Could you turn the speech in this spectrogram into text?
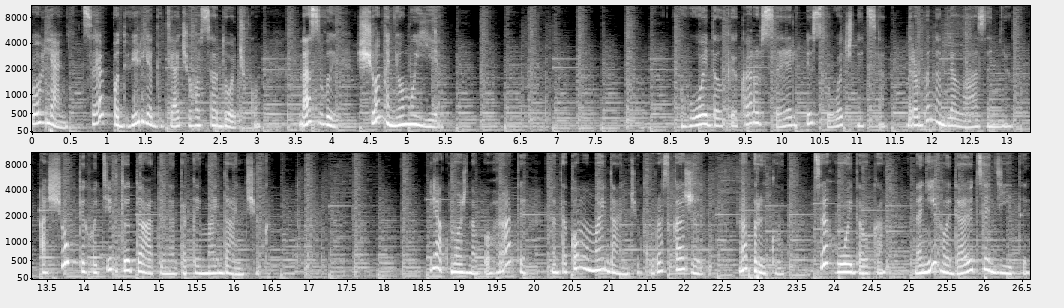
Поглянь, це подвір'я дитячого садочку. Назви, що на ньому є. Гойдалки, карусель, пісочниця, драбина для лазання. А що б ти хотів додати на такий майданчик? Як можна пограти на такому майданчику? Розкажи. Наприклад, це гойдалка. На ній гойдаються діти.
